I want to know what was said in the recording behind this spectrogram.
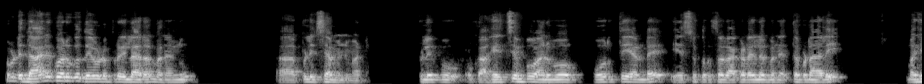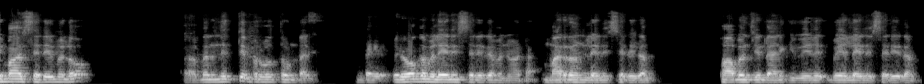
ఇప్పుడు దాని కొరకు దేవుడు ప్రియులారా మనల్ని పిలిచామన్నమాట. పిలుపు ఒక హెచ్చింపు అనుభవం పూర్తి అంటే యేసుకృష్ణుడు అక్కడలో మనం ఎత్తపడాలి మహిమా శరీరంలో మన నిత్య ప్రభుత్వం ఉండాలి. అంటే రోగం లేని శరీరం అనమాట మరణం లేని శరీరం పాపం చేయడానికి వేలు వేలేని శరీరం.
